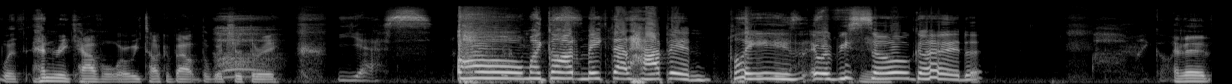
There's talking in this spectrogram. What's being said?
with Henry Cavill where we talk about The Witcher 3. Yes. Oh my god, make that happen. Please. It would be so good. Oh my god. And then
